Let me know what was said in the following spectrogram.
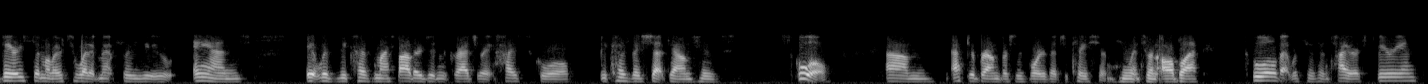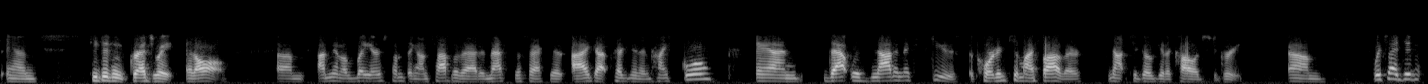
very similar to what it meant for you. And it was because my father didn't graduate high school because they shut down his school um, after Brown versus Board of Education. He went to an all black school. That was his entire experience, and he didn't graduate at all. Um, I'm going to layer something on top of that, and that's the fact that I got pregnant in high school, and that was not an excuse, according to my father, not to go get a college degree, um, which I didn't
